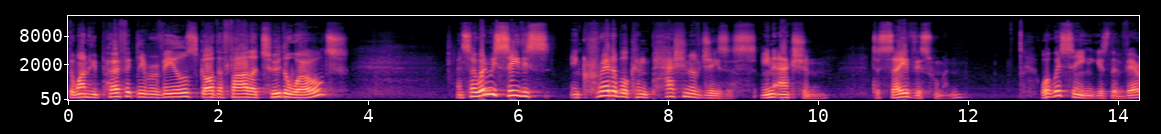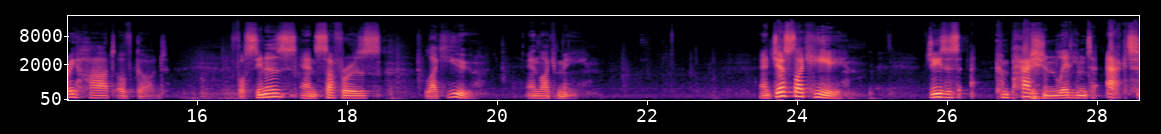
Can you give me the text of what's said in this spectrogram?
the one who perfectly reveals God the Father to the world and so when we see this incredible compassion of Jesus in action to save this woman, what we're seeing is the very heart of God for sinners and sufferers like you and like me. And just like here, Jesus' compassion led him to act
